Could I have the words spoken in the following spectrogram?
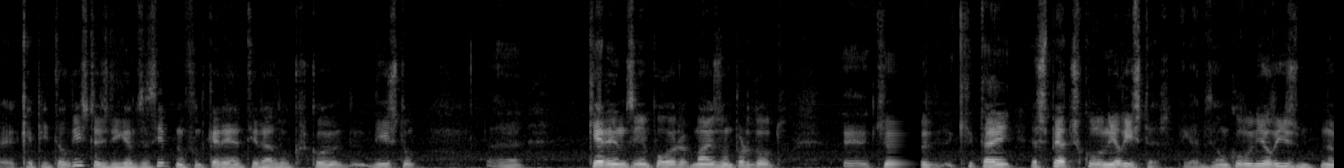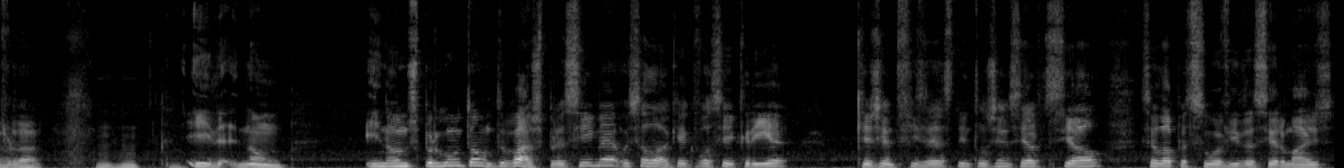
eh, capitalistas, digamos assim, que no fundo querem tirar lucro disto, uh, querem-nos impor mais um produto uh, que, que tem aspectos colonialistas. Digamos, é um colonialismo, na verdade. Uhum. E não. E não nos perguntam de baixo para cima, sei lá, o que é que você queria que a gente fizesse de inteligência artificial, sei lá, para a sua vida ser mais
